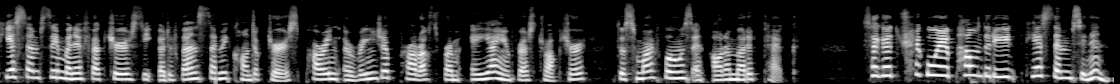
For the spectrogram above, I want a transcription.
TSMC manufactures the advanced semiconductors powering a range of products from AI infrastructure to smartphones and automotive tech. 세계 최고의 파운드리 TSMC는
